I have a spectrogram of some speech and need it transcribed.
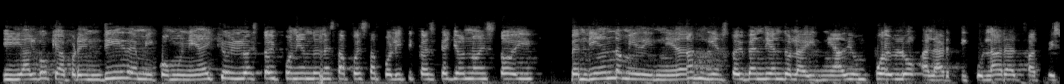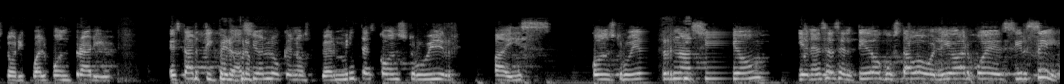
y algo que aprendí de mi comunidad y que hoy lo estoy poniendo en esta apuesta política es que yo no estoy vendiendo mi dignidad ni estoy vendiendo la dignidad de un pueblo al articular al pacto histórico, al contrario. Esta articulación lo que nos permite es construir país, construir nación y en ese sentido Gustavo Bolívar puede decir sí,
